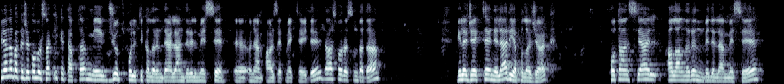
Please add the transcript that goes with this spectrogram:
Plana bakacak olursak ilk etapta mevcut politikaların değerlendirilmesi e, önem arz etmekteydi. Daha sonrasında da gelecekte neler yapılacak, potansiyel alanların belirlenmesi,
